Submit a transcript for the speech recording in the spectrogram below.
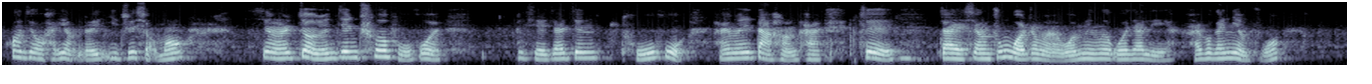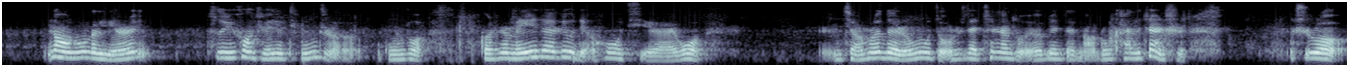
况且我还养着一只小猫。幸而教员兼车夫或写家兼屠户还没大行开，这在像中国这么文明的国家里还不该念佛。闹钟的铃儿自一放学就停止了工作，可是没在六点后起来过。小说的人物总是在天亮左右便在脑中开了战士，是若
